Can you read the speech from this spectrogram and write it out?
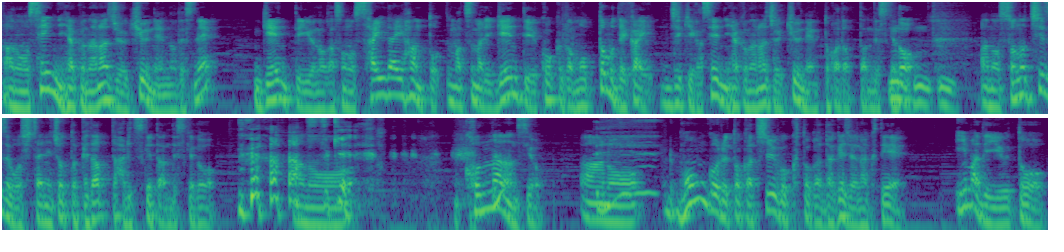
あの、1279年のですね、元っていうのがその最大半島、まあ、つまり元っていう国家が最もでかい時期が1279年とかだったんですけど、うんうんうんあの、その地図を下にちょっとペタッと貼り付けたんですけど、あのこんななんですよ。あの、モンゴルとか中国とかだけじゃなくて、今で言うと、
